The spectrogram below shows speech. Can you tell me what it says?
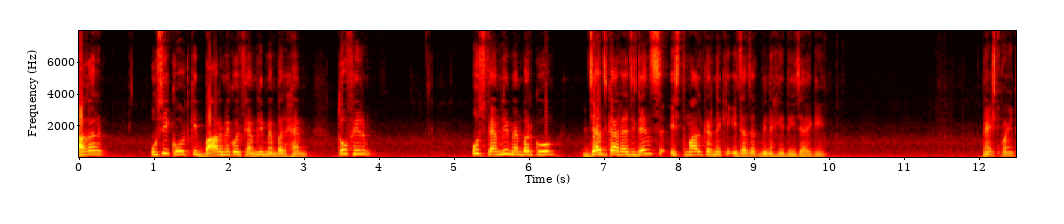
अगर उसी कोर्ट की बार में कोई फैमिली मेंबर है तो फिर उस फैमिली मेंबर को जज का रेजिडेंस इस्तेमाल करने की इजाज़त भी नहीं दी जाएगी। नेक्स्ट पॉइंट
